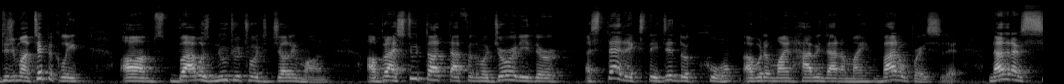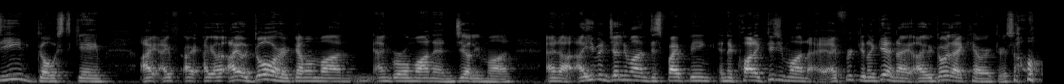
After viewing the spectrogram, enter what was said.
Digimon typically, um, but I was neutral towards Jellymon. Uh, but I still thought that for the majority, their aesthetics, they did look cool. I wouldn't mind having that on my Vital bracelet. Now that I've seen Ghost Game, I I, I, I adore Gamamon, Angoramon, and Jellymon. And uh, I even Jellymon, despite being an aquatic Digimon, I, I freaking, again, I, I adore that character. So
